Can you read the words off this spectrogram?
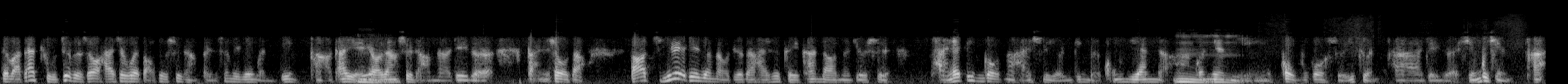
对吧？在处置的时候还是会保护市场本身的一个稳定啊，它也要让市场呢这个感受到。然后吉列这个呢，我觉得还是可以看到呢，就是产业并购呢还是有一定的空间的啊嗯，关键你够不够水准啊，这个行不行啊？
